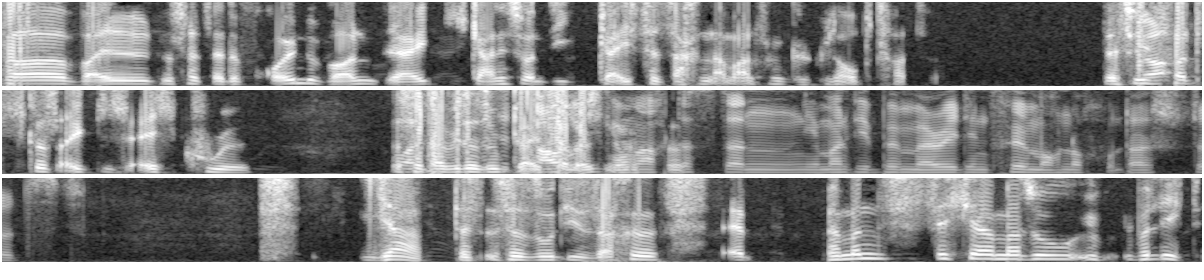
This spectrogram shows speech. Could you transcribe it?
war, weil das halt seine Freunde waren, der eigentlich gar nicht so an die Geistersachen am Anfang geglaubt hatte. Deswegen Ja. fand ich das eigentlich echt cool. Dass Boah, er da hat wieder so bisschen traurig gemacht, hat. dass dann jemand wie Bill Murray den Film auch noch unterstützt. Ja, das ist ja so die Sache. Äh, wenn man sich ja mal so überlegt,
